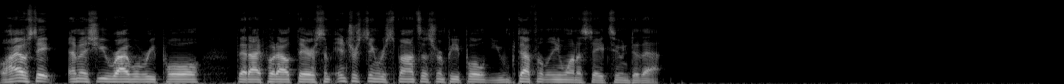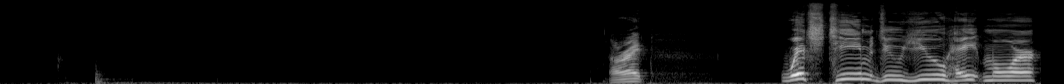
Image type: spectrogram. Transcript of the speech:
Ohio State MSU rivalry poll that I put out there. Some interesting responses from people. You definitely want to stay tuned to that. All right. Which team do you hate more,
